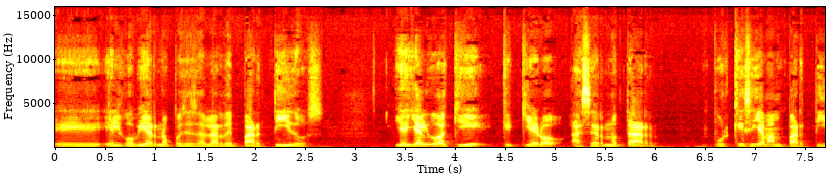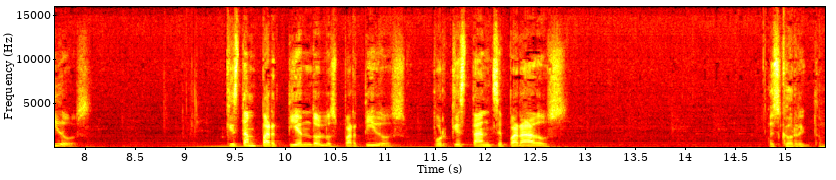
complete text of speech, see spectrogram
eh, el gobierno, pues es hablar de partidos. Y hay algo aquí que quiero hacer notar. ¿Por qué se llaman partidos? ¿Qué están partiendo los partidos? ¿Por qué están separados? Es correcto.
